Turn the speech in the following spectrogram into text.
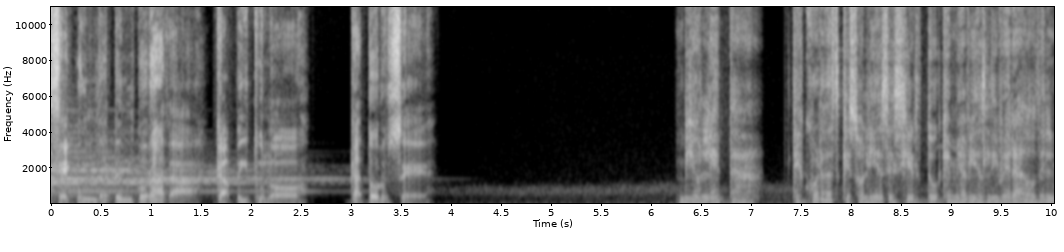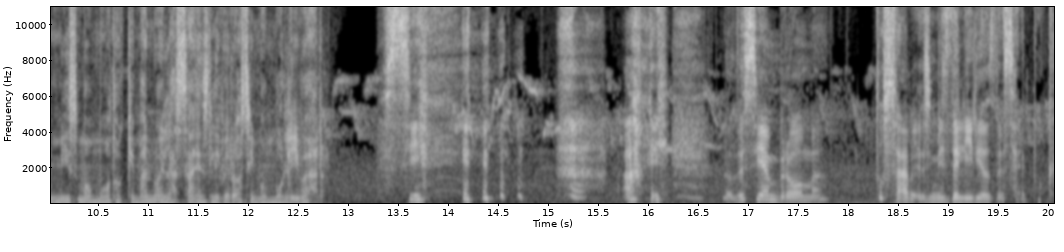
Segunda temporada, capítulo 14. Violeta, ¿te acuerdas que solías decir tú que me habías liberado del mismo modo que Manuela Sáenz liberó a Simón Bolívar? Sí. Ay, lo decía en broma. Tú sabes mis delirios de esa época.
